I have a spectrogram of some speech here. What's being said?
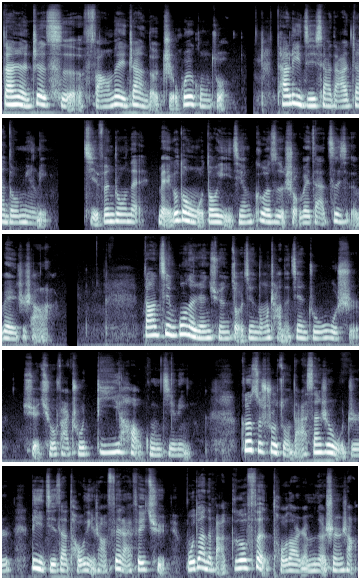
担任这次防卫战的指挥工作。他立即下达战斗命令，几分钟内，每个动物都已经各自守卫在自己的位置上了。当进攻的人群走进农场的建筑物时，雪球发出第一号攻击令。鸽子数总达三十五只，立即在头顶上飞来飞去，不断地把鸽粪投到人们的身上。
